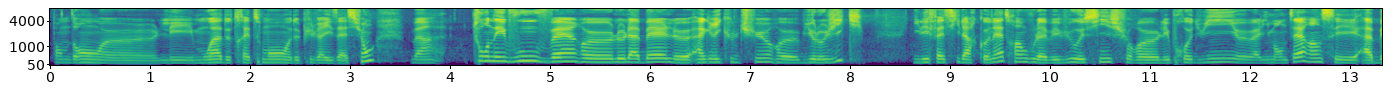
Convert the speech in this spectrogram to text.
pendant les mois de traitement de pulvérisation, ben, tournez-vous vers le label agriculture biologique. Il est facile à reconnaître, hein, vous l'avez vu aussi sur les produits alimentaires, hein, c'est AB.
